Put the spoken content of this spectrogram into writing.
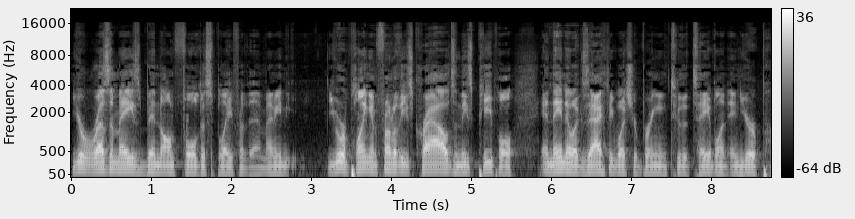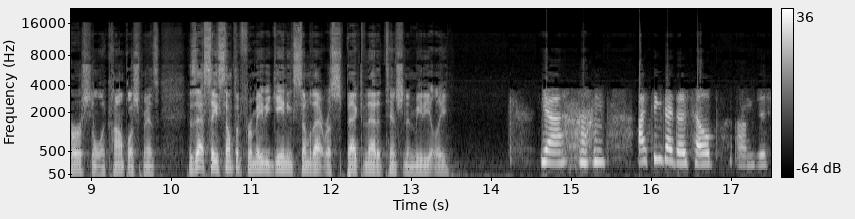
your resume's been on full display for them? I mean, you are playing in front of these crowds and these people, and they know exactly what you're bringing to the table and, and your personal accomplishments. Does that say something for maybe gaining some of that respect and that attention immediately? Yeah, um, I think that does help. Um, just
